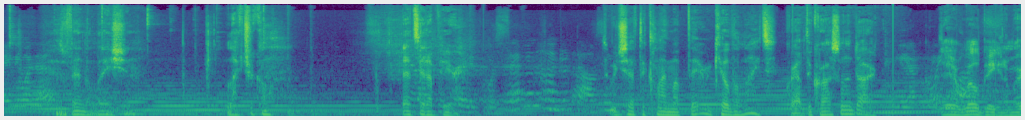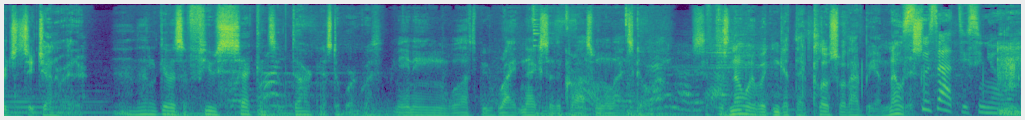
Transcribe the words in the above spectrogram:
Anyone else? There's ventilation. Electrical. That's it up here. So we just have to climb up there and kill the lights. Grab the cross in the dark. we are going There will be an emergency generator. And that'll give us a few seconds of darkness to work with. Meaning we'll have to be right next to the cross when the lights go out. Except there's no way we can get that close without being noticed. Scusate, signora.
